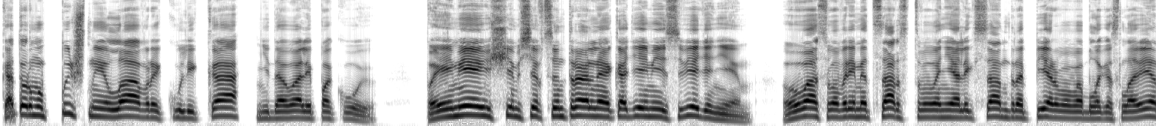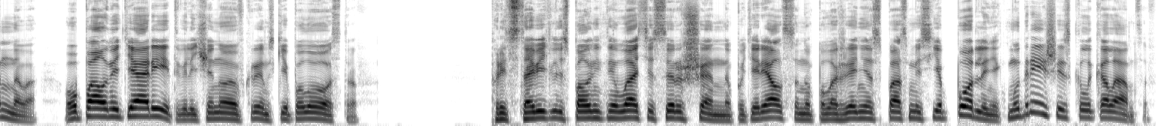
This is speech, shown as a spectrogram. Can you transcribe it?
которому пышные лавры кулика не давали покою. «По имеющимся в Центральной Академии сведениям, у вас во время царствования Александра I Благословенного упал метеорит величиною в Крымский полуостров. Представитель исполнительной власти совершенно потерялся, но положение спас месье Подлинник, мудрейший из колоколамцев.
